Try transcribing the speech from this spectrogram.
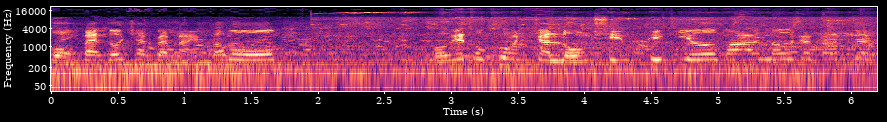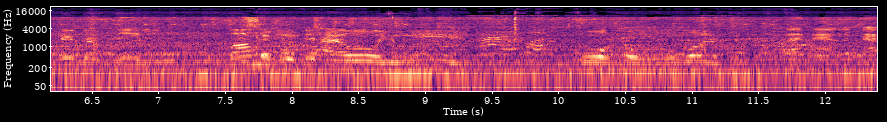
บอกเป็นรสชาติแบบไหนครับผมโอเคทุกคนจะลองชิมพริกเยอะมากเราจะทำแบบนี้แบบนี้บ้ามูอยู่ที่ไหนโออยู่นี่โอ้โหวนได้แม่เลือกแอป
